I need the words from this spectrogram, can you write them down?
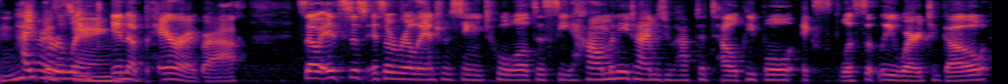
hyperlink in a paragraph? So it's just it's a really interesting tool to see how many times you have to tell people explicitly where to go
